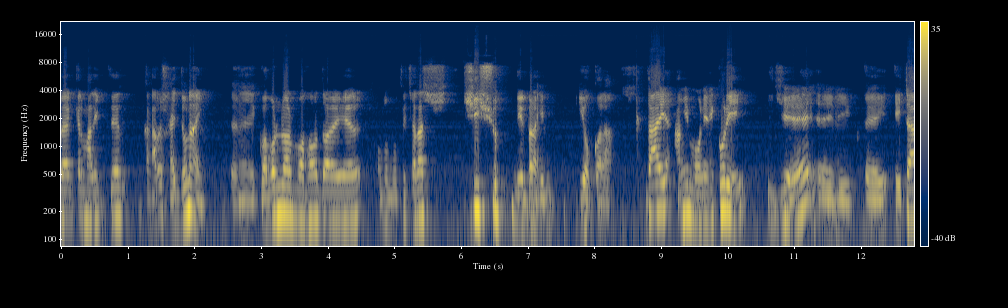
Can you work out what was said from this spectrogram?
ব্যাংকের মালিকদের কারও সাধ্য নাই গভর্নর মহোদয়ের অনুমতি ছাড়া শীর্ষ নির্বাহী নিয়োগ করা। তাই আমি মনে করি যে এটা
